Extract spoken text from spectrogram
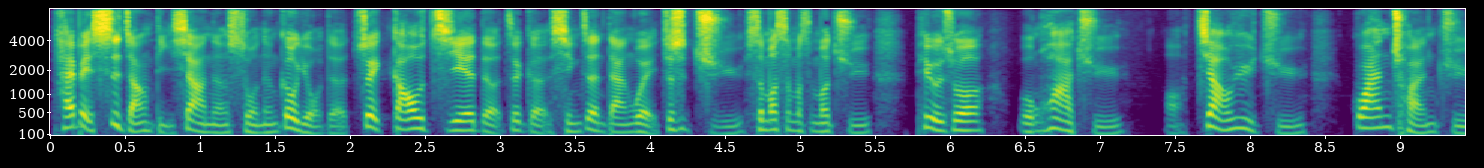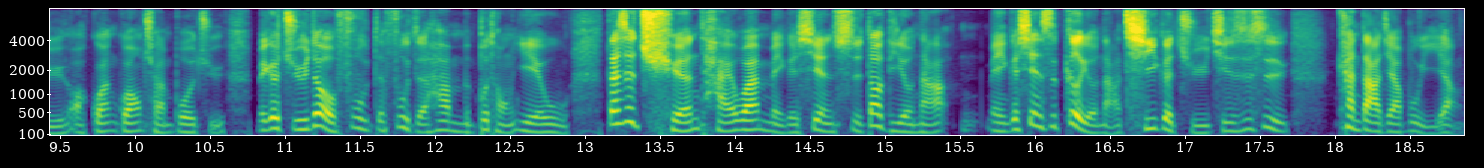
台北市长底下呢所能够有的最高阶的这个行政单位就是局，什么什么什么局，譬如说文化局哦，教育局。观传局哦，观光传播局，每个局都有负负责他们不同业务，但是全台湾每个县市到底有哪每个县市各有哪七个局，其实是看大家不一样。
